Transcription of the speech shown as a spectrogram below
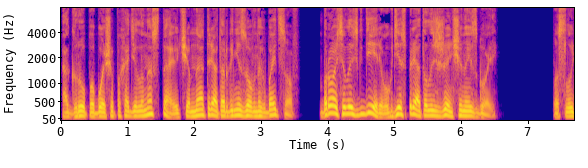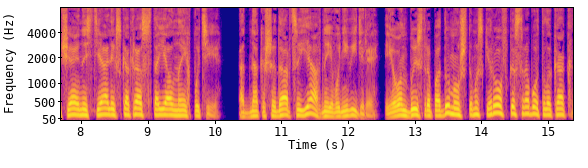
а группа больше походила на стаю, чем на отряд организованных бойцов, Бросилась к дереву, где спряталась женщина-изгой. По случайности Алекс как раз стоял на их пути. Однако шедарцы явно его не видели, и он быстро подумал, что маскировка сработала как...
